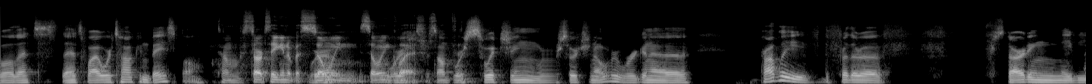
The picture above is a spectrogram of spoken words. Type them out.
Well, that's that's why we're talking baseball. Time start taking up a sewing we're, sewing class or something. We're switching. We're switching over. We're gonna probably for the starting maybe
